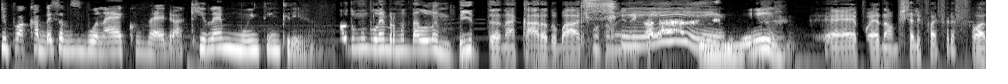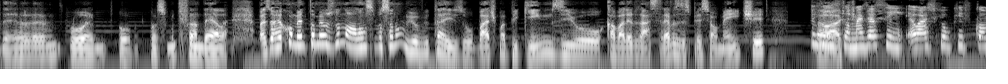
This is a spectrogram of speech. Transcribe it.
tipo, a cabeça dos bonecos, velho. Aquilo é muito incrível. Todo mundo lembra muito da lambida na cara do Batman também, né? Sim! Sim. É, pô, é, não, Michelle Pfeiffer é foda, ela é muito boa, é muito boa, eu sou muito fã dela. Mas eu recomendo também os do Nolan, se você não viu, viu, Thaís? O Batman Begins e o Cavaleiro das Trevas, especialmente. Acho- mas assim, eu acho que o que ficou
